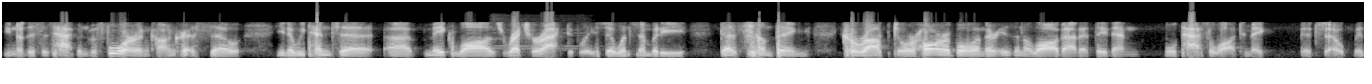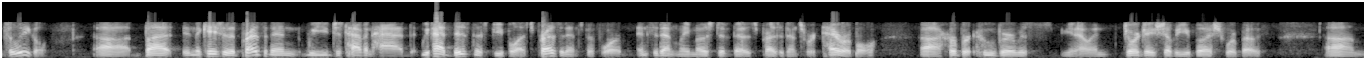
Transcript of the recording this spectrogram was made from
you know this has happened before in Congress. So you know we tend to uh, make laws retroactively. So when somebody does something corrupt or horrible and there isn't a law about it, they then will pass a law to make it so it's illegal. Uh, but in the case of the president, we just haven't had. We've had business people as presidents before. Incidentally, most of those presidents were terrible. Uh, Herbert Hoover was, you know, and George H. W. Bush were both um,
